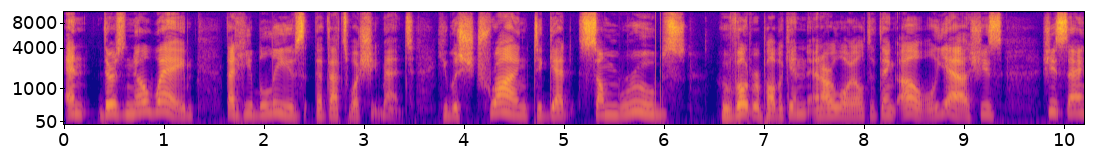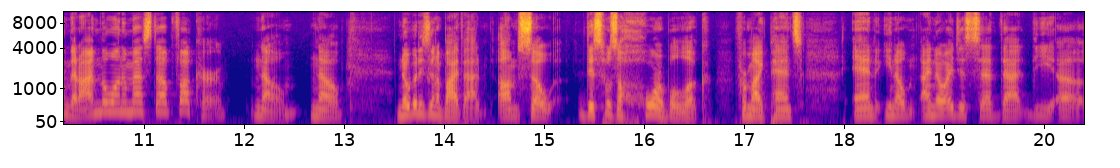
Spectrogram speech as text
And there's no way that he believes that that's what she meant. He was trying to get some rubes who vote Republican and are loyal to think, oh, well, yeah, she's she's saying that I'm the one who messed up. Fuck her. No, no, nobody's gonna buy that. Um, so this was a horrible look for Mike Pence. And you know, I know I just said that the uh,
